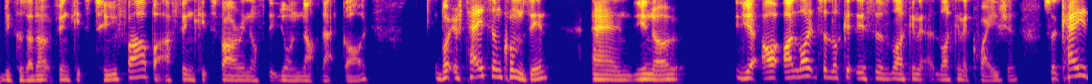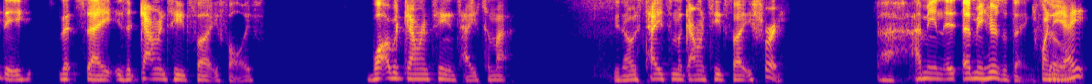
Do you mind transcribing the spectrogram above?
because I don't think it's too far, but I think it's far enough that you're not that guy. But if Tatum comes in and you know, yeah, I, I like to look at this as like an like an equation. So KD, let's say, is a guaranteed 35. What are we guaranteeing Tatum at? You know, is Tatum a guaranteed 33? I mean, it, I mean, here's the thing. 28? So,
